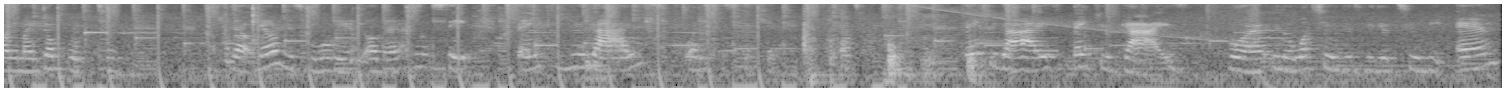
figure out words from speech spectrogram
and with my jump rope too no, you don't just one way or the other. I just want to say thank you guys. What is this picture? Thank you guys. Thank you guys for you know watching this video till the end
